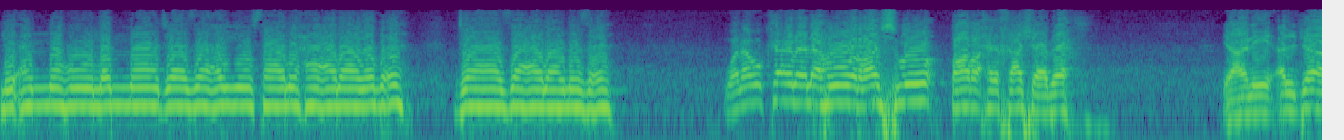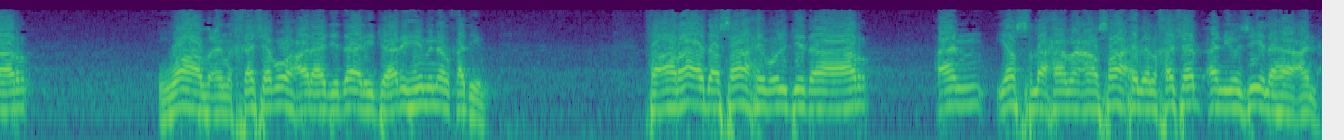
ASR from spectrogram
لأنه لما جاز أن يصالح على وضعه جاز على نزعه. ولو كان له رسم طرح خشبه يعني الجار واضع خشبه على جدار جاره من القديم فأراد صاحب الجدار أن يصلح مع صاحب الخشب أن يزيلها عنه.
